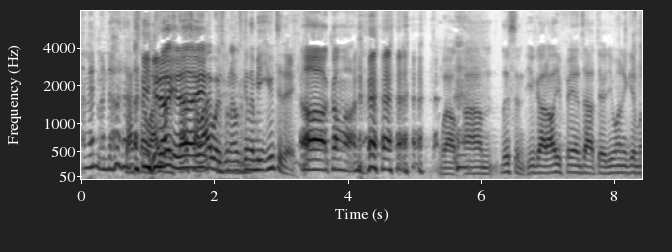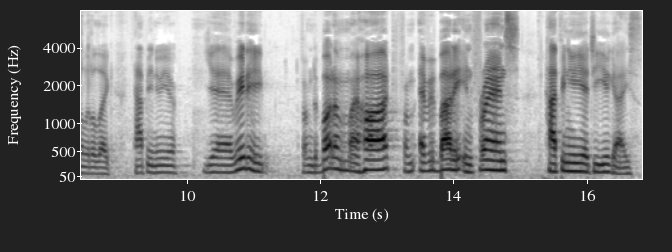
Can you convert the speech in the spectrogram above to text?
I met Madonna. That's how you I know, was. you know That's how I I was when I was going to meet you today. Oh, come on. Well, um, listen, you got all your fans out there. Do you want to give them a little like Happy New Year? yeah, really, from the bottom of my heart, from everybody in France, Happy New Year to you guys.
